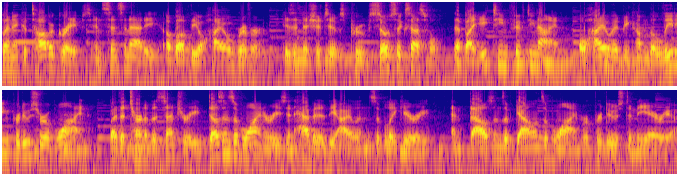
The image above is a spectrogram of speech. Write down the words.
planted Catawba grapes in Cincinnati above the Ohio River. His initiatives proved so successful that by 1859, Ohio had become the leading producer of wine. By the turn of the century, dozens of wineries inhabited the islands of Lake Erie, and thousands of gallons of wine were produced in the area,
